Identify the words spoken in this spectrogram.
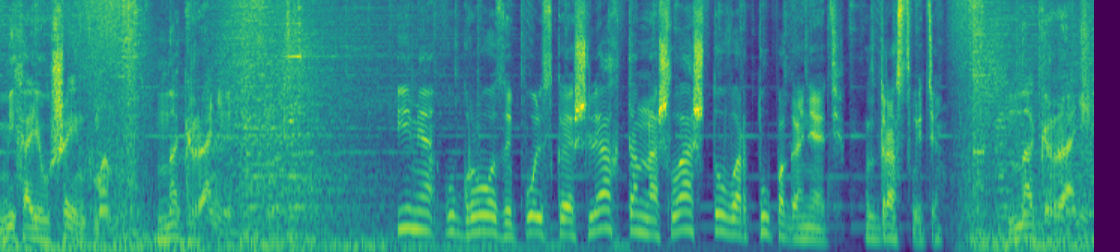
Михаил Шейнгман. На грани. Имя угрозы польская шляхта нашла, что во рту погонять. Здравствуйте. На грани.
